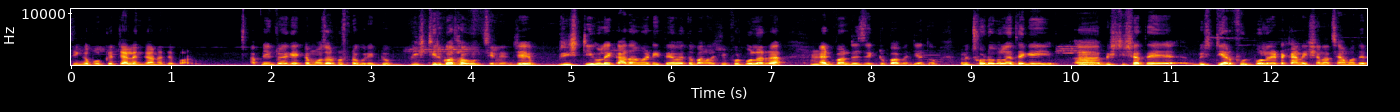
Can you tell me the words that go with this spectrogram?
সিঙ্গাপুরকে চ্যালেঞ্জ জানাতে পারব? আপনি একটু আগে একটা মজার প্রশ্ন করি একটু বৃষ্টির কথা বলছিলেন যে বৃষ্টি হলে কাদামাটিতে হয়তো বাংলাদেশি ফুটবলাররা। অ্যাডভান্টেজ একটু পাবেন। যেহেতু মানে ছোটবেলা থেকেই আহ, বৃষ্টির সাথে বৃষ্টি আর ফুটবলের একটা কানেকশন আছে আমাদের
